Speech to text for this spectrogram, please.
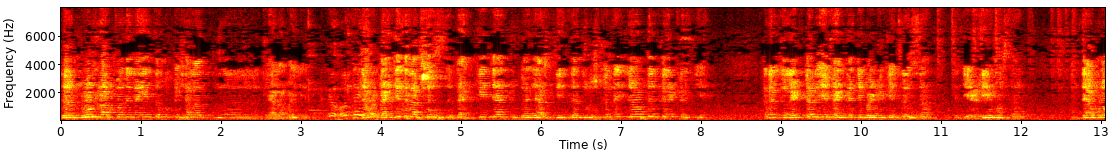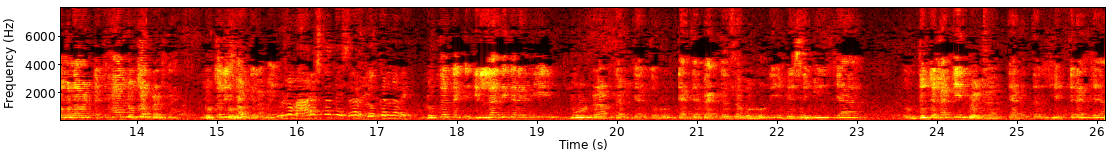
जर मूळ ड्राफ्टमध्ये नाही तर मग कशाला घ्यायला पाहिजे? त्यामुळे बँकेचं लक्ष असतं. बँकेच्या चुका ज्या असतील त्या दुरुस्त करण्याची जबाबदारी कलेक्टरची आहे. कारण कलेक्टर हे बँकेची बैठक घेत असतात त्याचे एलडीएम असतात. त्यामुळे मला वाटतं की हा लोकल प्रश्न आहे. लोकली सॉल्व्ह केला पाहिजे. पूर्ण महाराष्ट्रात आहे सर. लोकल नव्हे. लोकल नाही जिल्हाधिकाऱ्यांनी मूळ ड्राफ्टचा विचार करून त्या त्या बँकर्सला बोलवून एमएसएमईच्या उद्योजकांची एक बैठक त्यानंतर शेतकऱ्यांच्या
